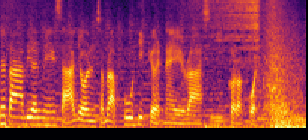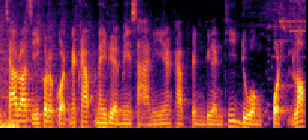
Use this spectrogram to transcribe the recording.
ชะตาเดือนเมษายนสำหรับผู้ที่เกิดในราศีกรกฎ ชาวราศีกรกฎนะครับในเดือนเมษายนนี้นะครับเป็นเดือนที่ดวงปลดล็อก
